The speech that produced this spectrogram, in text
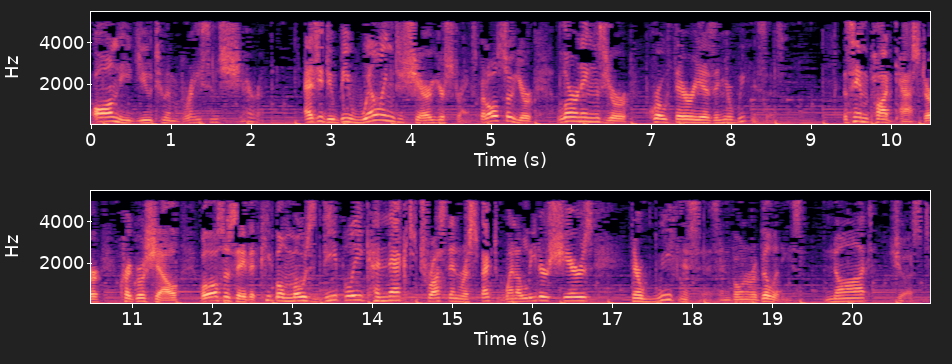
all need you to embrace and share it. As you do, be willing to share your strengths, but also your learnings, your growth areas, and your weaknesses. The same podcaster, Craig Groeschel, will also say that people most deeply connect, trust, and respect when a leader shares their weaknesses and vulnerabilities, not just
